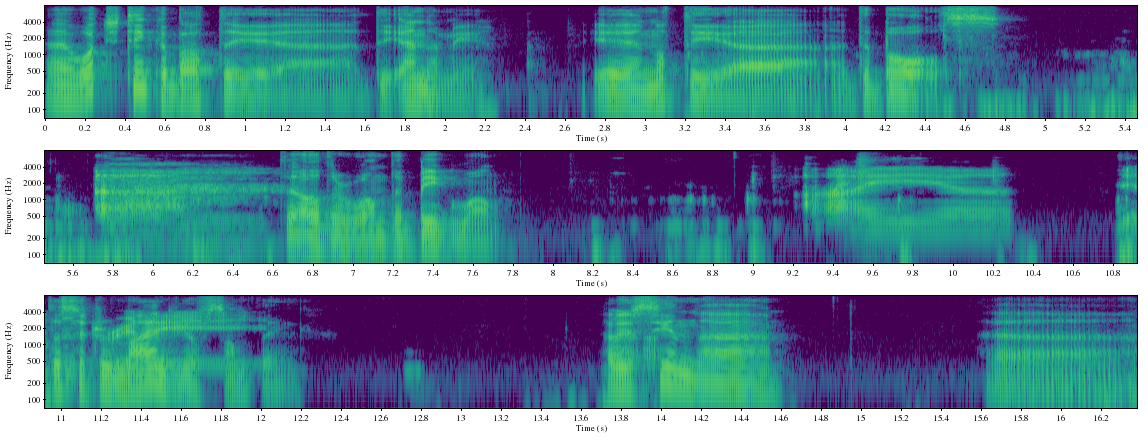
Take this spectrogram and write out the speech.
Uh, what do you think about the uh, the enemy? Yeah, not the uh, the balls. um, The other one, the big one. I uh, Does it remind you of something? Have you seen uh, uh,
